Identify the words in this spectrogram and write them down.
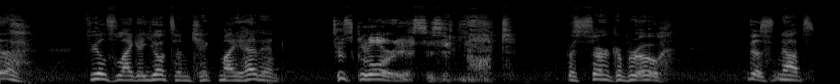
Ugh, feels like a Jotun kicked my head in. Tis glorious, is it not? Berserker brew does not,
